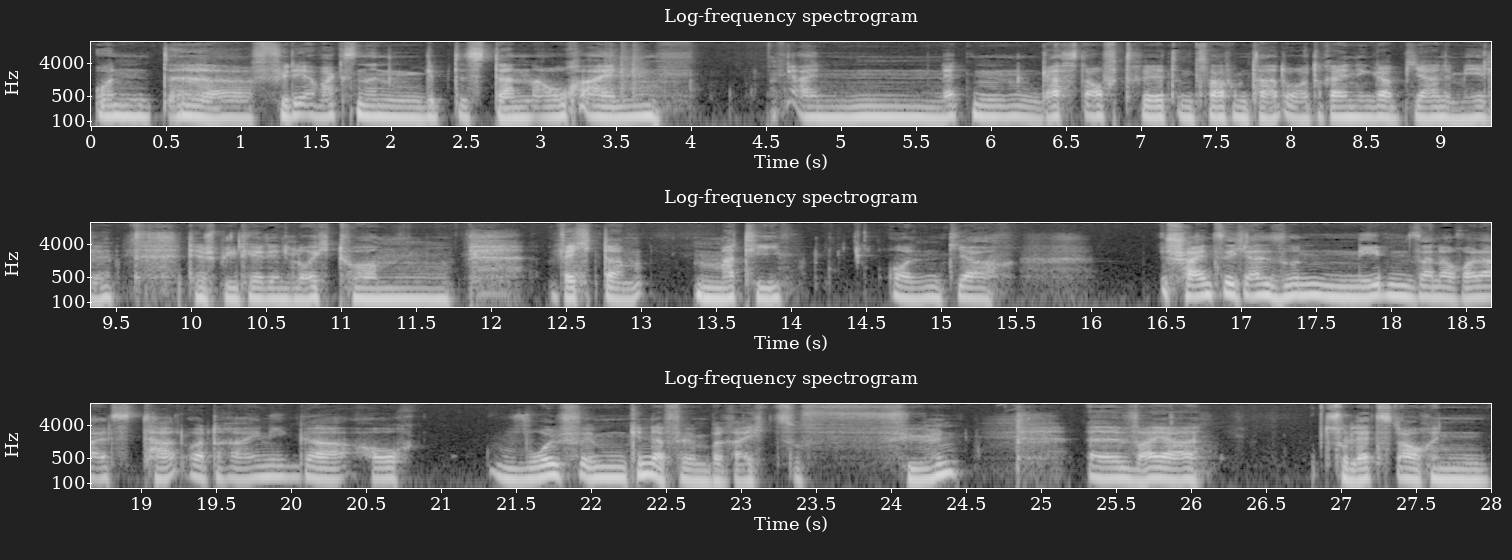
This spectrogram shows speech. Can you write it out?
Und äh, für die Erwachsenen gibt es dann auch einen, einen netten Gastauftritt und zwar vom Tatortreiniger Bjane Mädel. Der spielt hier den Leuchtturm Wächter Matti. Und ja, scheint sich also neben seiner Rolle als Tatortreiniger auch wohl im Kinderfilmbereich zu fühlen. Äh, war ja zuletzt auch in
